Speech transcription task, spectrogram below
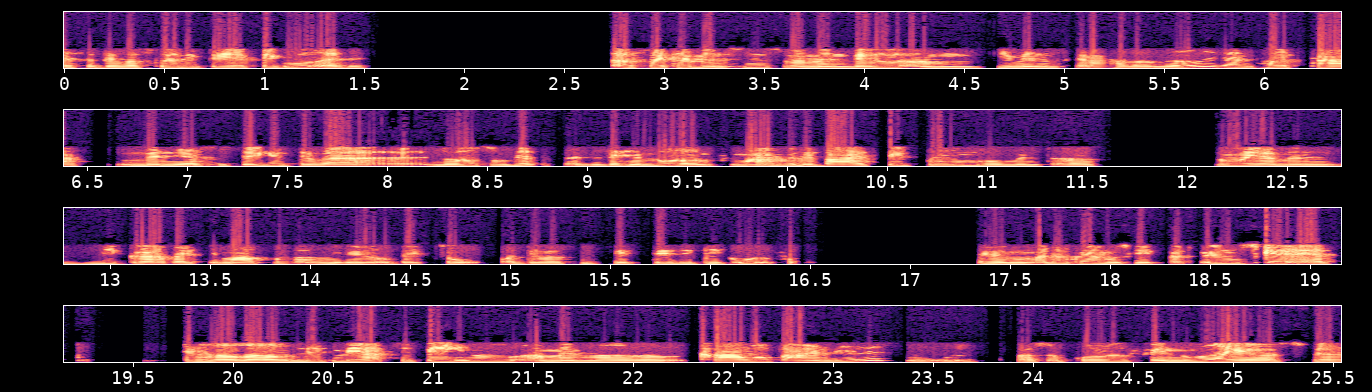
Altså, det var slet ikke det, jeg fik ud af det. Og så kan man synes, hvad man vil om de mennesker, der har været med i den podcast, men jeg synes ikke, at det var øh, noget som helst. Altså, det handlede om, for mig for det bare et fedt bro-moment, og når jamen, vi gør rigtig meget for miljøet begge to, og det var sådan set det, det gik ud på. Øhm, og der kunne jeg måske godt ønske, at det havde været lidt mere til benet, og man havde gravet bare en lille smule, og så prøvet at finde ud af også, hvad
